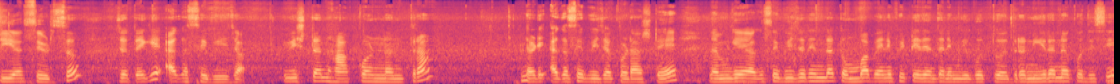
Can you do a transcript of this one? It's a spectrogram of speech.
ಚಿಯಾ ಸೀಡ್ಸು ಜೊತೆಗೆ ಅಗಸೆ ಬೀಜ. ಇವಿಷ್ಟನ್ನು ಹಾಕ್ಕೊಂಡ ನಂತರ ನೋಡಿ, ಅಗಸೆ ಬೀಜ ಕೂಡ ಅಷ್ಟೇ. ನಮಗೆ ಅಗಸೆ ಬೀಜದಿಂದ ತುಂಬ ಬೆನಿಫಿಟ್ ಇದೆ ಅಂತ ನಿಮಗೆ ಗೊತ್ತು. ಅದರ ನೀರನ್ನು ಕುದಿಸಿ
